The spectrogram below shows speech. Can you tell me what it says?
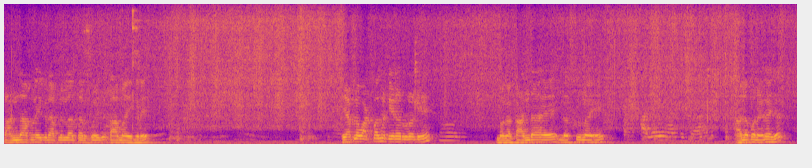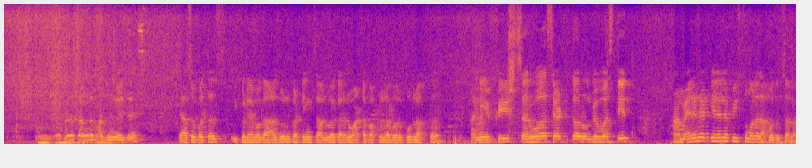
कांदा आपल्या इकडे आपल्याला तरफवायचं काम आहे इकडे. हे आपल्या वाटपासाठी येणार उराली आहे. बघा कांदा आहे लसूण आहे. आलं पण आहे ना याच्यात? आपल्याला चांगलं भाजून घ्यायचं आहे त्यासोबतच इकडे बघा अजून कटिंग चालू आहे कारण वाटप आपल्याला भरपूर लागतं. आणि फिश सर्व सेट करून व्यवस्थित हां मॅरिनेट केलेले फिश तुम्हाला दाखवतो चला.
